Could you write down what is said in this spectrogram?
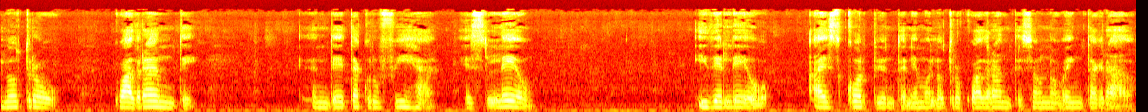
el otro cuadrante de esta cruz fija es Leo. Y de Leo a Escorpión tenemos el otro cuadrante, son 90 grados.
